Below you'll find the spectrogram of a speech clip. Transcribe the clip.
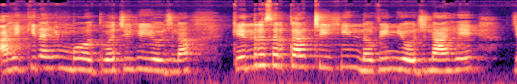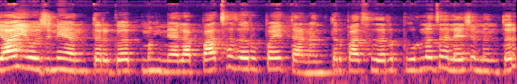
आहे की नाही महत्त्वाची ही योजना? केंद्र सरकारची ही नवीन योजना आहे. या योजनेअंतर्गत महिन्याला पाच हजार रुपये त्यानंतर पाच हजार पूर्ण झाल्याच्यानंतर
